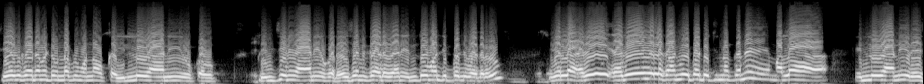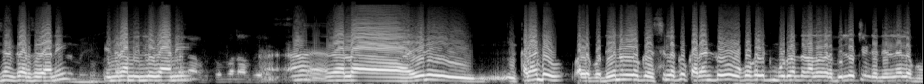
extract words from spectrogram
టీఆర్ గవర్నమెంట్ ఉన్నప్పుడు మొన్న ఒక ఇల్లు కానీ ఒక పెన్షన్ కానీ ఒక రేషన్ కార్డు కానీ ఎంతో మంది ఇబ్బంది పడ్డారు. ఇలా అదే అదే వీళ్ళ కాంగ్రెస్ పార్టీ వచ్చినాకనే మళ్ళా ఇల్లు కానీ రేషన్ కార్డ్స్ కానీ ఇందిరామ్ ఇల్లు కానీ వాళ్ళ ఏది కరెంటు వాళ్ళకు దేనులకు ఎస్సీలకు కరెంటు ఒక్కొక్కరికి మూడు వందల నలభై బిల్లు వచ్చిండే నెల నెలకు.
